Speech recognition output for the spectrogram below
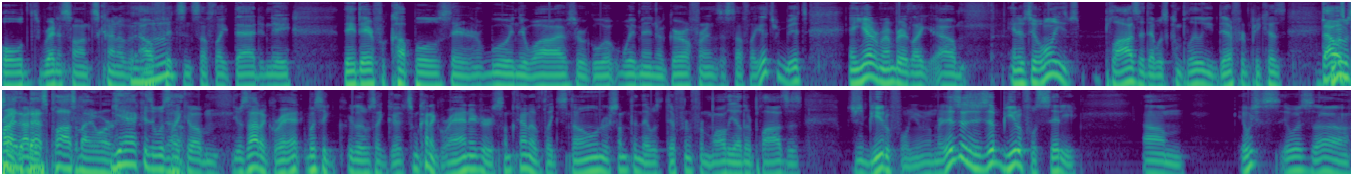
old Renaissance kind of Mhm. outfits and stuff like that, and they they there for couples. They're wooing their wives or women or girlfriends and stuff like it's it's. And you got to remember, it like, um, and it was the only plaza that was completely different because That was was, probably like, the out of- best Plaza Mayor. yeah, because it was Yeah. like um, it was out of granite. Was it? It was like uh, some kind of granite or some kind of like stone or something that was different from all the other plazas, which is beautiful. You remember, this is a beautiful city. Um, it was just it was uh, And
